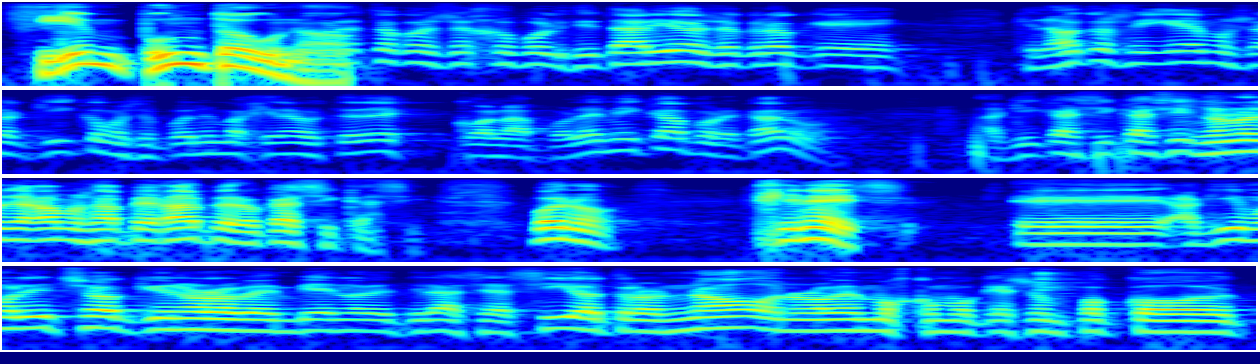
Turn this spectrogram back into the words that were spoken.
100.1. Con estos consejos publicitarios, yo creo que, que nosotros seguimos aquí, como se pueden imaginar ustedes, con la polémica, porque claro, aquí casi casi, no nos llegamos a pegar, pero casi casi. Bueno, Ginés, eh, aquí hemos dicho que uno lo ven bien lo de tirarse así, otros no, o no lo vemos como que es un poco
